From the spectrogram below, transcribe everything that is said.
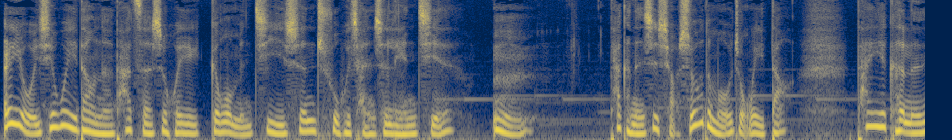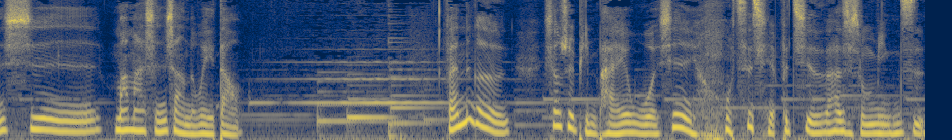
而有一些味道呢，它则是会跟我们记忆深处会产生连接。嗯，它可能是小时候的某种味道，它也可能是妈妈身上的味道。反正那个香水品牌，我现在 我自己也不记得它是什么名字，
